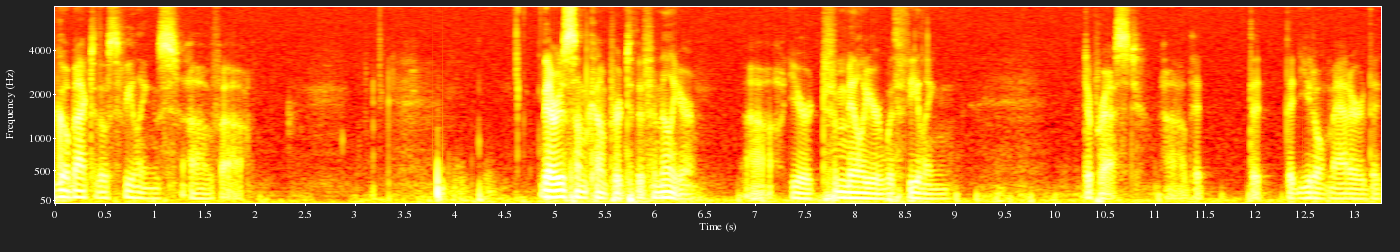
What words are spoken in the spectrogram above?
go back to those feelings of uh, there is some comfort to the familiar. Uh, you're familiar with feeling depressed, uh, that that that you don't matter, that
